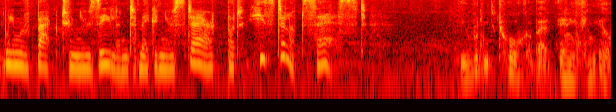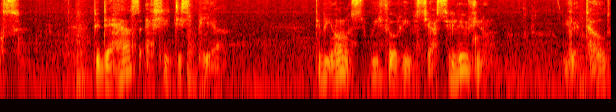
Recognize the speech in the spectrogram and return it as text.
We moved back to New Zealand to make a new start, but he's still obsessed. He wouldn't talk about anything else. Did the house actually disappear? To be honest, we thought he was just delusional. You get told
